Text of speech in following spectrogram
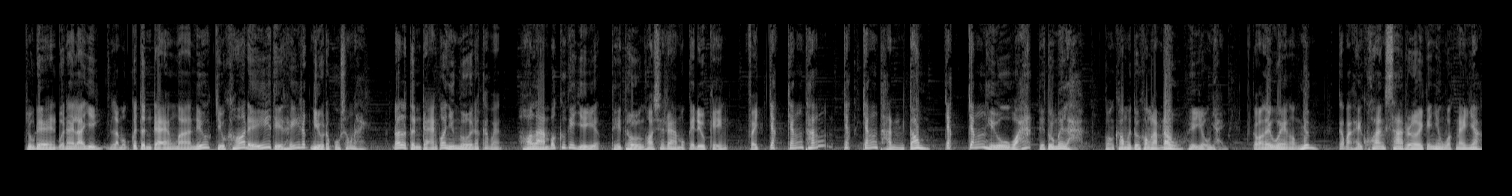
chủ đề bữa nay là gì? Là một cái tình trạng mà nếu chịu khó để ý thì thấy rất nhiều trong cuộc sống này. Đó là tình trạng có những người đó các bạn. Họ làm bất cứ cái gì thì thường họ sẽ ra một cái điều kiện phải chắc chắn thắng chắc chắn thành công chắc chắn hiệu quả thì tôi mới làm. Còn không thì tôi không làm đâu ví dụ vậy. Các bạn thấy quen không? Nhưng các bạn hãy khoan xa rời cái nhân vật này nha.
